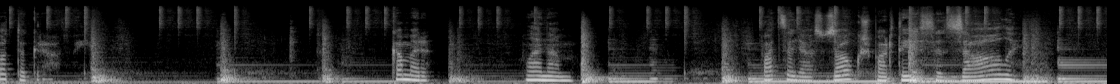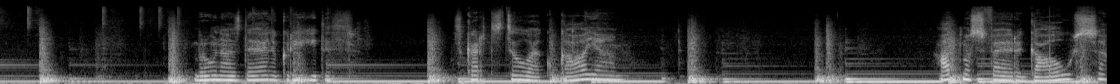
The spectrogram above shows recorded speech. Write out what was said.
Fotogrāfija. Kamera lēnām paceļās uz augšu pār tiesas zāli. Brūnās dēļu grīdas, skartas cilvēku kājām. Atmosfēra gausa,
